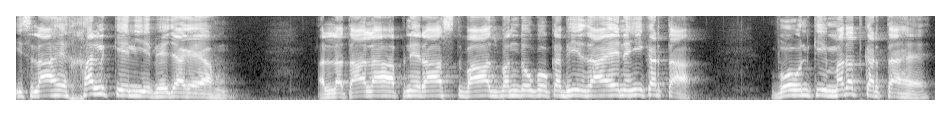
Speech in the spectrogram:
इसलाह खल के लिए भेजा गया हूँ। अल्लाह ताला अपने रास्तबाज बंदों को कभी ज़ाय नहीं करता। वो उनकी मदद करता है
